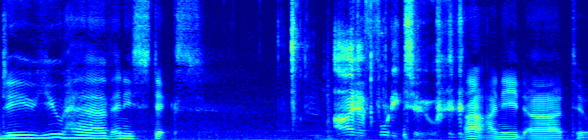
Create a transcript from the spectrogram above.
Do you have any sticks? I have 42. Ah, I need uh two.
